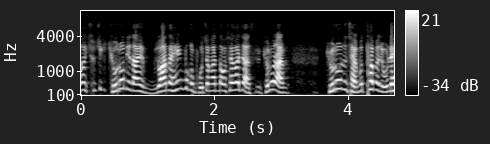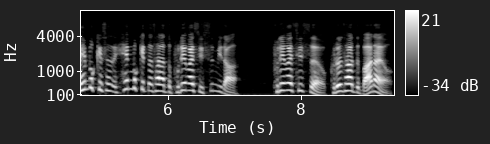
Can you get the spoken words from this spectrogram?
난 솔직히 결혼이 나의 무한한 행복을 보장한다고 생각하지 않습니다. 결혼 안, 결혼은 잘못하면 원래 행복해서, 행복했던 사람도 불행할 수 있습니다. 불행할 수 있어요. 그런 사람들 많아요.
